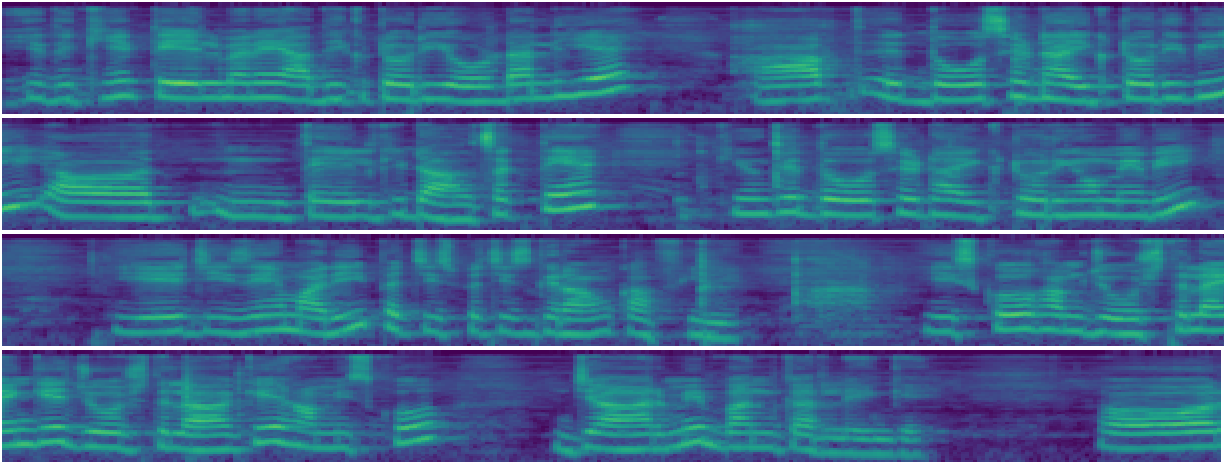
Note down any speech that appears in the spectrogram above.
ये देखिए, तेल मैंने आधी कटोरी और डाली है। आप दो से ढाई कटोरी भी तेल की डाल सकते हैं, क्योंकि दो से ढाई कटोरियों में भी ये चीज़ें हमारी पच्चीस पच्चीस ग्राम काफ़ी है। इसको हम जोश दिलाएँगे, जोश दिला के हम इसको जार में बंद कर लेंगे। और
